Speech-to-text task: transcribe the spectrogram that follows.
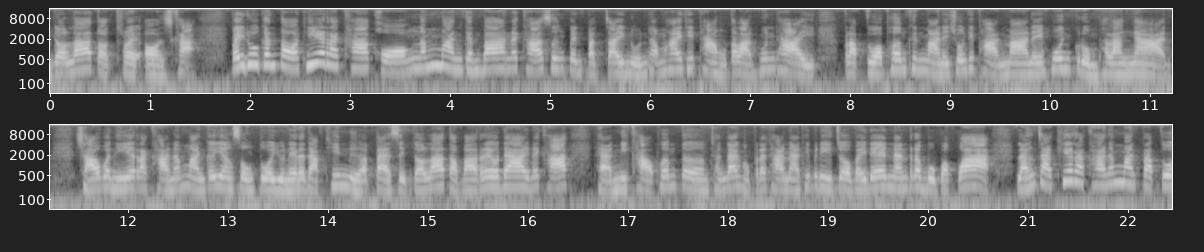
1,824 ดอลลาร์ต่อทรอยออนซ์ค่ะ ไปดูกันต่อที่ราคาของน้ำมันกันบ้างนะคะ ซึ่งเป็นปัจจัยหนุนทำให้ทิศทางของตลาดหุ้นไทย ปรับตัวเพิ่มขึ้นมาในช่วงที่ผ่านมาในหุ้นกลุ่มพลังงาน เช้าวันนี้ราคาน้ำมันก็ยังทรงตัวอยู่ในระดับที่เหนือ 80 ดอลลาร์ต่อบาร์เรลได้นะคะ แถมมีข่าวเพิ่มเติมทางด้านของประธานาธิบดีโจไบเดนนั้นระบุบอกว่า หลังจากที่ราคาน้ำมันปรับตัว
